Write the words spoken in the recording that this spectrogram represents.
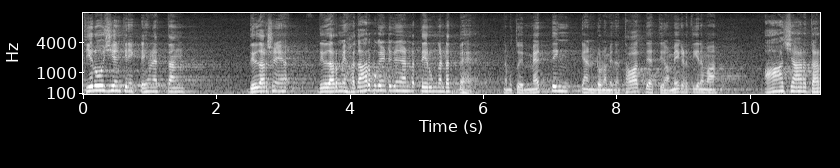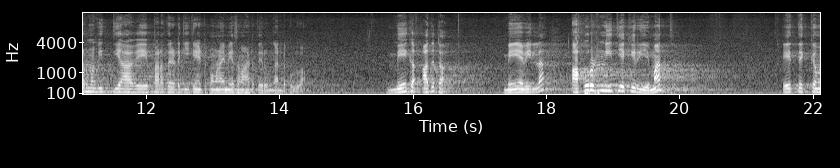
තියලෝජියන් කෙනෙක්ට එහෙම නැත්නම් දේවදර්ශනය දේවධර්මයේ හදාරපු කෙනෙක්ට ගන්න තේරුම් ගන්නත් බෑ. නමුත් ඔය මැද්දෙන් යන්න ඕන මෙතන තවත් දෙයක් තියෙනවා. මේකට තියෙනවා ආචාර ධර්ම විද්‍යාවේ පරතරයට ගිය කෙනෙක්ට පමණයි මේක සමහරට තේරුම් ගන්න පුළුවන්. මේක අදටත් මේ ඇවිල්ලා අකුරට නීතිය කිරීමත් ඒත් එක්කම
